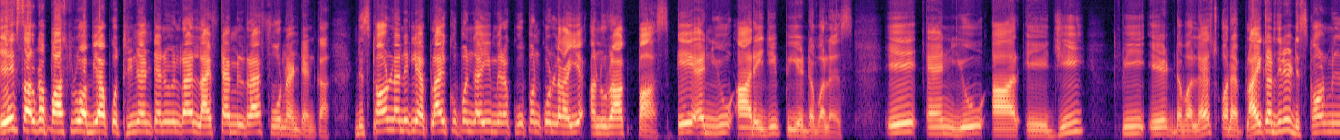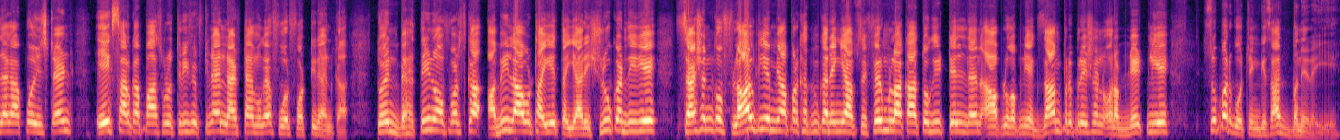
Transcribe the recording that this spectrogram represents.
एक साल का पास प्रो अभी आपको थ्री नाइन मिल रहा है लाइफ टाइम मिल रहा है फोर नाइन का। डिस्काउंट लेने के लिए अप्लाई कूपन जाइए, मेरा कूपन कोड लगाइए Anurag pass. A N U R A G P A double S A N U R A G P A double S और अप्लाई कर दीजिए डिस्काउंट मिल जाएगा आपको इंस्टेंट एक साल का passport three fifty nine life time हो गया फोर फोर्टी नाइन का। तो इन बेहतरीन ऑफर्स का अभी लाभ उठाइए, तैयारी शुरू कर दीजिए। सेशन को फ़िलहाल के लिए हम यहाँ पर खत्म करेंगे। आपसे फिर मुलाकात होगी। टिल देन आप लोग अपनी एग्ज़ाम प्रिपरेशन और अपडेट लिए सुपर कोचिंग के साथ बने रहिए।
